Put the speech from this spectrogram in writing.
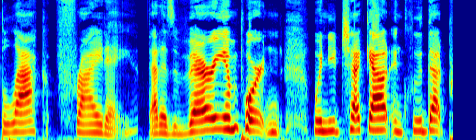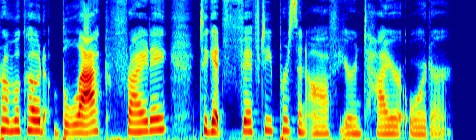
Black Friday. That is very important. When you check out, include that promo code Black Friday to get 50% off your entire order.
